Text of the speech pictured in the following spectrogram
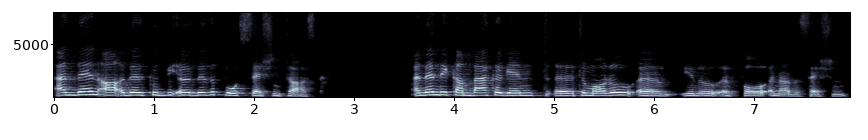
and then uh, there could be a, there's a post session task. And then they come back again uh, tomorrow uh, you know uh, for another session.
